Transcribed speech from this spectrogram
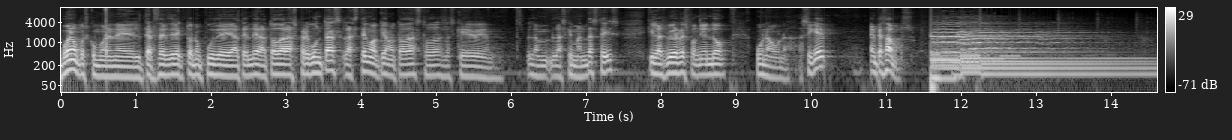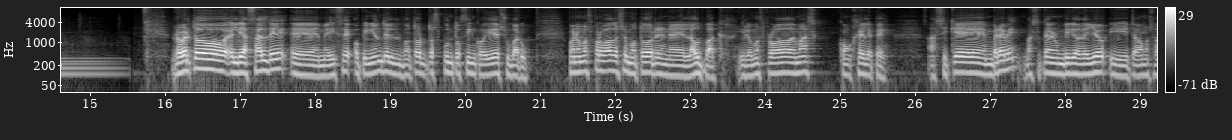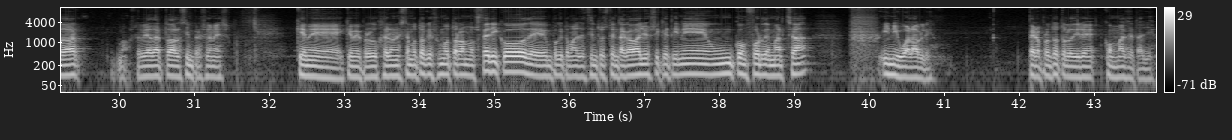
Bueno, pues como en el tercer directo no pude atender a todas las preguntas, las tengo aquí anotadas, todas las que, las que mandasteis, y las voy respondiendo una a una. Así que, empezamos. Roberto Eliazalde eh, me dice opinión del motor 2.5i de Subaru. Bueno, hemos probado ese motor en el Outback y lo hemos probado además con GLP. Así que en breve vas a tener un vídeo de ello y te vamos a dar, vamos, te voy a dar todas las impresiones que me, que me, produjeron este motor, que es un motor atmosférico de un poquito más de 170 caballos y que tiene un confort de marcha inigualable. Pero pronto te lo diré con más detalle.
